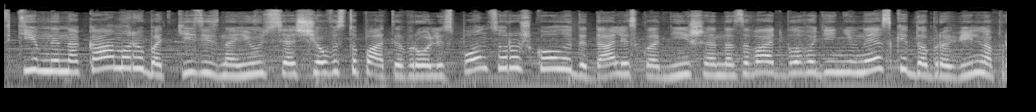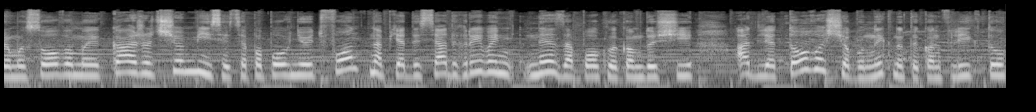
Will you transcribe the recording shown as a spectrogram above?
Втім, не на камеру батьки зізнаються, що виступати в ролі спонсору школи дедалі складніше. Називають благодійні внески добровільно примусовими. Кажуть, що місяця поповнюють фонд на 50 гривень не за покликом душі, а для того, щоб уникнути конфлікту.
